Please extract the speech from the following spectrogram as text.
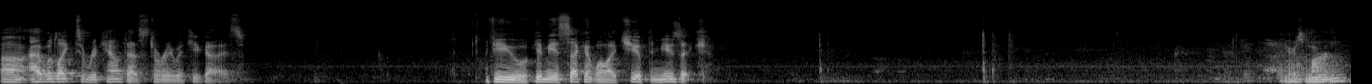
Uh, I would like to recount that story with you guys. If you give me a second while I cue up the music. Here's Martin.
